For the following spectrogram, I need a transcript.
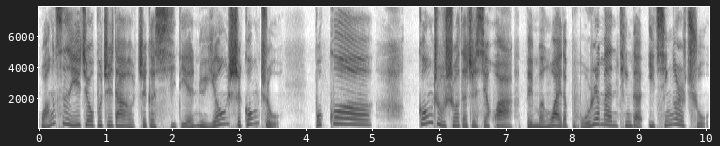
王子依旧不知道这个洗碟女佣是公主。不过，公主说的这些话被门外的仆人们听得一清二楚。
